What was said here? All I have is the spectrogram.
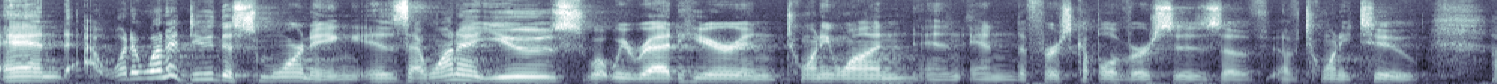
And what I want to do this morning is I want to use what we read here in 21 and, and the first couple of verses of, of 22 uh,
